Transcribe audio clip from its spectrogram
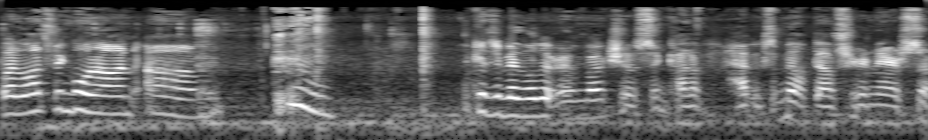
But a lot's been going on. Um, the kids have been a little bit rambunctious and kind of having some meltdowns here and there. So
